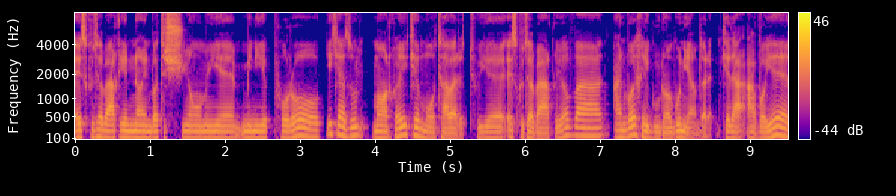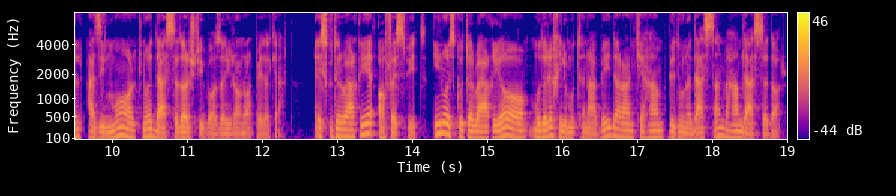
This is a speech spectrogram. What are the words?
اسکوتر برقی Ninebot شیائومی mini Pro یکی از اون مارکایی که معتبره توی اسکوتر برقی ها و انواع خیلی گوناگونی هم داره که در اوایل از این مارک نوع دسته‌دارش توی بازار ایران راه پیدا کرد. اسکوتر برقی آف اسپید. این اسکوتر برقی ها مدل خیلی متنوعی دارن که هم بدون دستن و هم دسته دار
